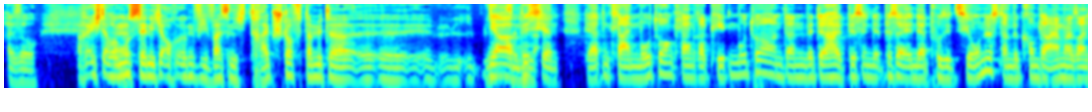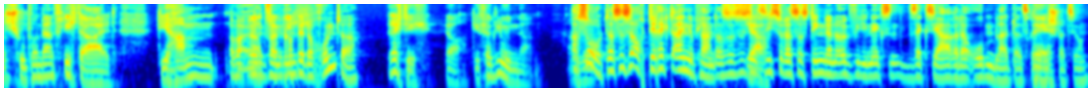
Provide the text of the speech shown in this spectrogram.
Also Ach echt, aber äh, muss der nicht auch irgendwie, weiß nicht, Treibstoff, damit er äh, äh Ja, ein bisschen. Der hat einen kleinen Motor, einen kleinen Raketenmotor und dann wird er halt bis in der, bis er in der Position ist, dann bekommt er einmal seinen Schub und dann fliegt er halt. Die haben Aber irgendwann kommt er doch runter. Richtig, ja, die verglühen dann. Ach so, also das ist auch direkt eingeplant. Also es ist ja. jetzt nicht so, dass das Ding dann irgendwie die nächsten sechs Jahre da oben bleibt als Relaisstation.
